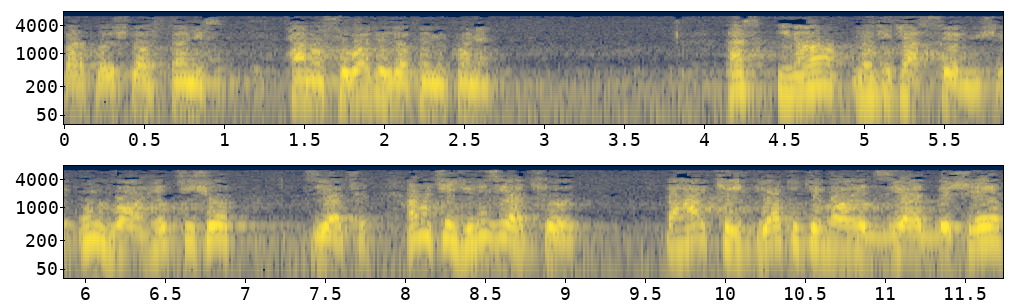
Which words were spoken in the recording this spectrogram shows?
برای خودش داستان نیست. تناسبات اضافه می‌کنه. پس اینا متکثر میشه. اون واحد چی شد؟ زیاد شد. اما چه جوری زیاد شد؟ به هر کیفیتی که واحد زیاد بشه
